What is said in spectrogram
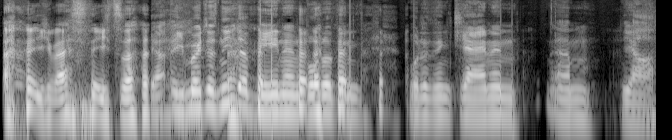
ich weiß nicht so. Ja, ich möchte es nicht erwähnen, wo du den, wo du den kleinen, ähm, ja,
